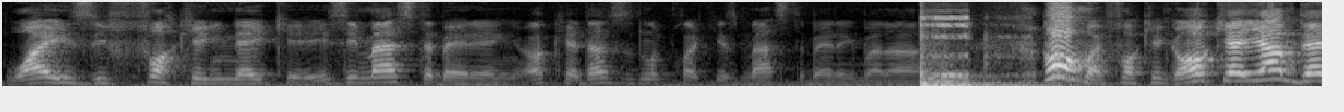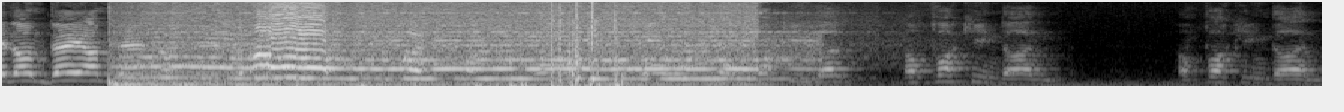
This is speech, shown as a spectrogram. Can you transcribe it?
Why is he fucking naked? Is he masturbating? Okay, doesn't look like he's masturbating, but uh. Oh my fucking god. Okay, yeah, I'm dead. I'm dead. I'm dead. I'm fucking done. I'm fucking done.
